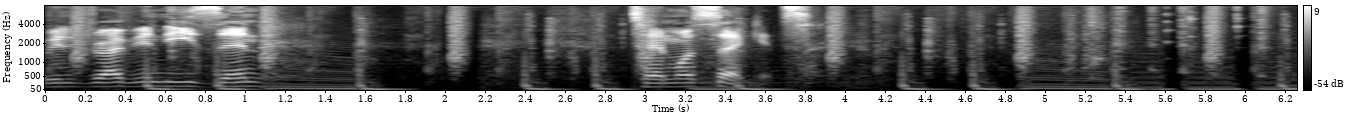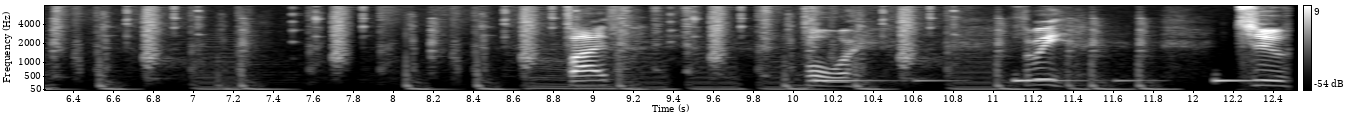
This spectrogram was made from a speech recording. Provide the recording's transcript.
Really drive your knees in. 10 more seconds. Five, four, three, two,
